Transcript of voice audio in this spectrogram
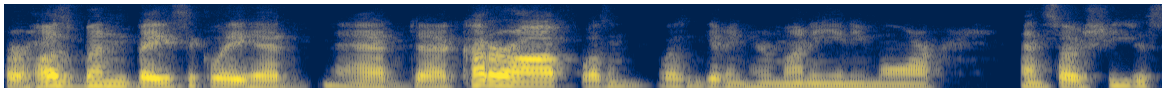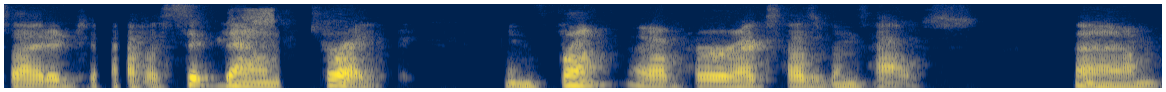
Her husband basically had had uh, cut her off, wasn't wasn't giving her money anymore, and so she decided to have a sit down strike in front of her ex husband's house. Um,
